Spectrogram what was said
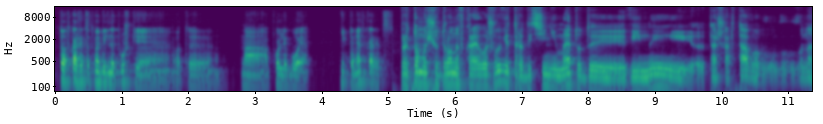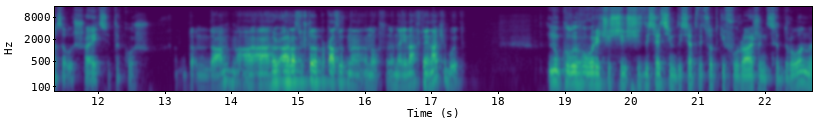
Кто откажется от мобильной пушки вот, э, на поле боя? Ніхто не відкажеться. При тому, що дрони вкрай важливі, традиційні методи війни, та ж арта, вона залишається також. Да, да. А, а разве що показують на, ну, на, що іначе буде? Ну, коли говорять, що 60-70% уражень це дрони.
